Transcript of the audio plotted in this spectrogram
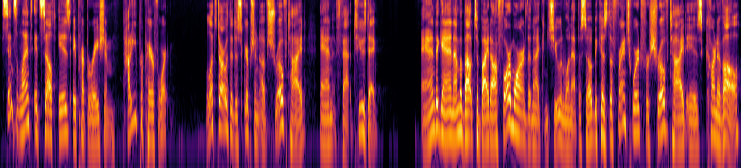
Since Lent itself is a preparation, how do you prepare for it? Well, let's start with a description of Shrovetide and Fat Tuesday. And again, I'm about to bite off far more than I can chew in one episode because the French word for Shrovetide is Carnival,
